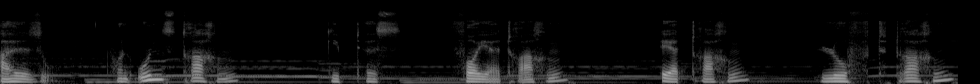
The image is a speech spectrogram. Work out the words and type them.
Also, von uns Drachen gibt es Feuerdrachen, Erddrachen, Luftdrachen,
